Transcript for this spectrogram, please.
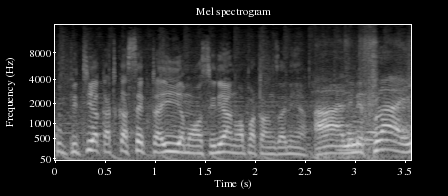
kupitia katika sekta hii ya mawasiliano hapa Tanzania. Ah, nimefurahi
